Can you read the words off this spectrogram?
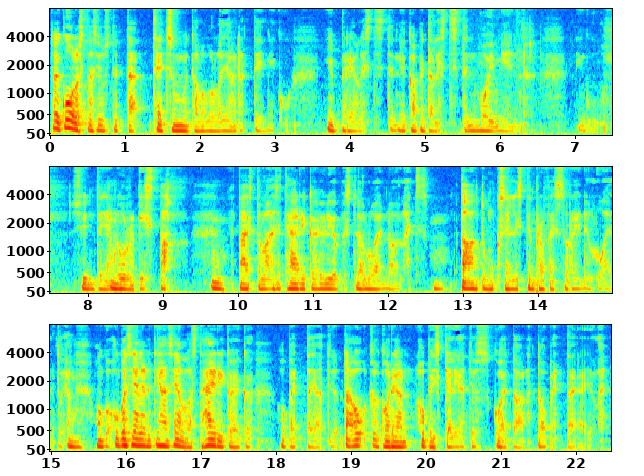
Toi kuulostaisi just, että 70-luvulla jahdattiin niin kuin imperialististen ja kapitalististen voimien niin kuin syntejä mm. nurkista. Mm. Ja taistolaiset häiriköi yliopistojen luennoilla itse mm. taantumuksellisten professoreiden luentoja. Mm. Onko, onko siellä nyt ihan sellaista, häiriköikö opettajat tai korjaan opiskelijat, jos koetaan, että opettaja ei ole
